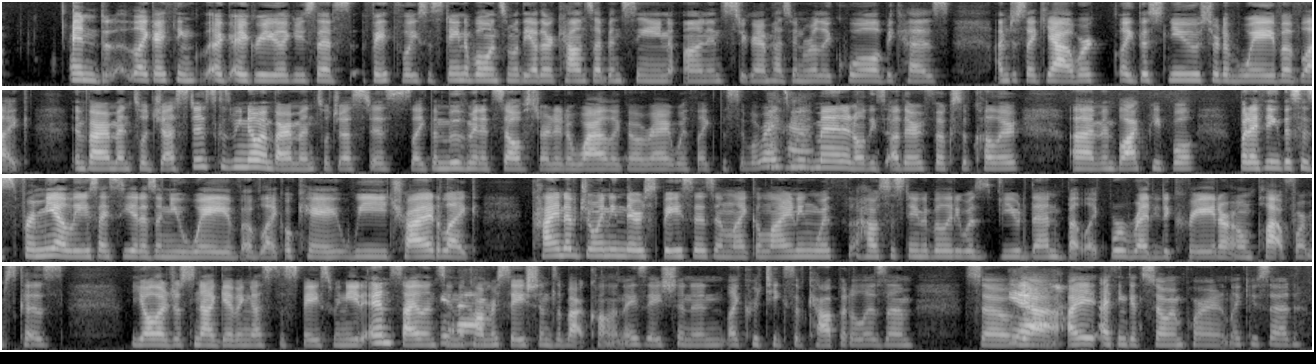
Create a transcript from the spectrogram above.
and like I think I agree, like you said, faithfully sustainable, and some of the other accounts I've been seeing on Instagram has been really cool because I'm just like, yeah, we're like this new sort of wave of like environmental justice because we know environmental justice like the movement itself started a while ago right with like the civil rights uh-huh. movement and all these other folks of color um, and black people but i think this is for me at least i see it as a new wave of like okay we tried like kind of joining their spaces and like aligning with how sustainability was viewed then but like we're ready to create our own platforms because y'all are just not giving us the space we need and silencing yeah. the conversations about colonization and like critiques of capitalism so yeah. yeah, I, I think it's so important, like you said.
